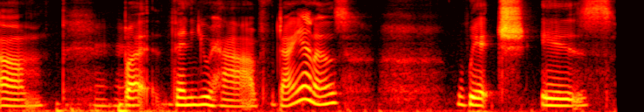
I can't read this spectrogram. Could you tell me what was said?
Um, But then you have Diana's, which is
